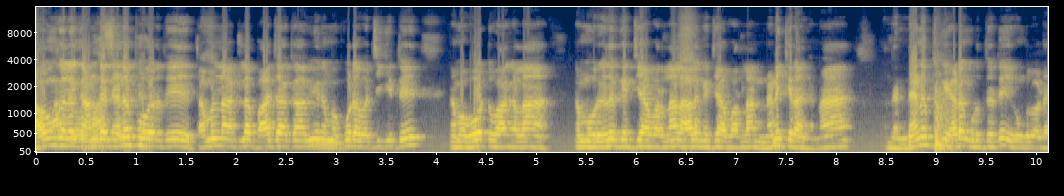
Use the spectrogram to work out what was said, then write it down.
அவங்களுக்கு அந்த நினைப்பு வருது. தமிழ்நாட்டுல பாஜகவையும் நம்ம கூட வச்சுக்கிட்டு நம்ம ஓட்டு வாங்கலாம் நம்ம ஒரு எதிர்கட்சியா வரலாம் ஆளுங்கட்சியா வரலாம்னு நினைக்கிறாங்கன்னா அந்த நினைப்புக்கு இடம் கொடுத்தது இவங்களோட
